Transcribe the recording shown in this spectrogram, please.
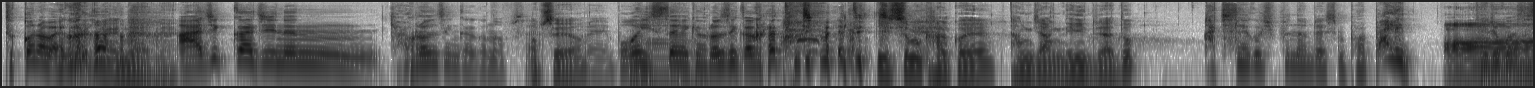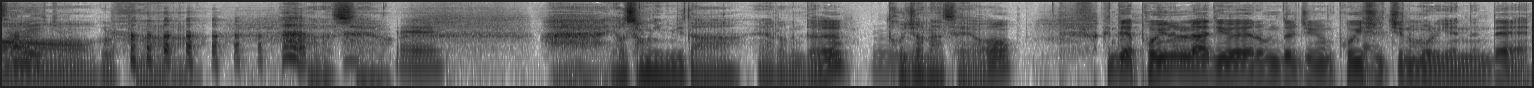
듣거나 말거나 네 네 네. 아직까지는 결혼 생각은 없어요. 없어요? 네, 뭐가 있어야 결혼 생각을 하든지 말든지. 있으면 갈 거예요? 당장 내일이라도? 같이 살고 싶은 남자 있으면 벌 빨리 데리고 와서 살아야죠. 어, 그렇구나. 알았어요. 네. 아, 여성입니다. 여러분들 음. 도전하세요. 근데 보이는 라디오에 여러분들 지금 보이실지는 모르겠는데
